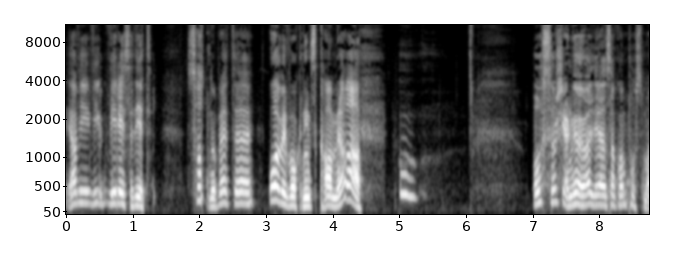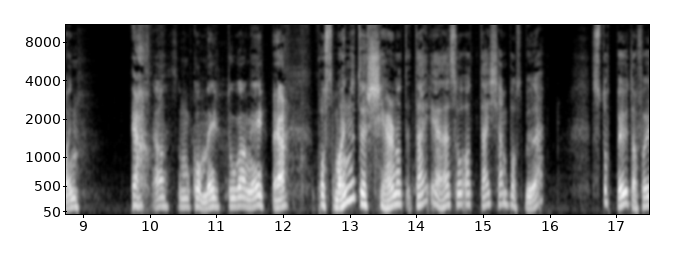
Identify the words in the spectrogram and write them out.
Ja, vi, vi, vi reiser dit. Satte han opp et uh, overvåkningskamera, da. Og så ser han, vi har jo allerede snakka om postmannen, Ja. ja, som kommer to ganger. ja. Postmannen, vet du, ser han at der er det så at der kommer postbudet. Stopper utafor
